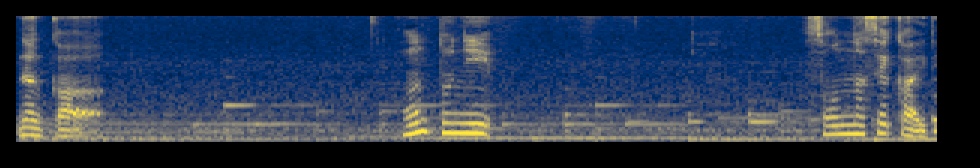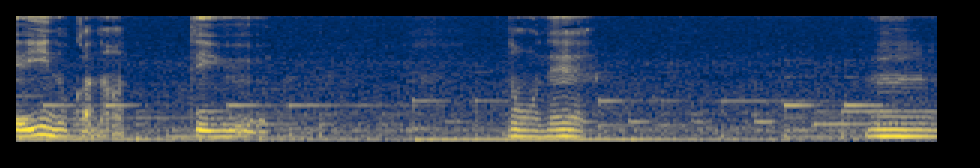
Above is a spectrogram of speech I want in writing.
なんか本当にそんな世界でいいのかなっていうのをねうん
